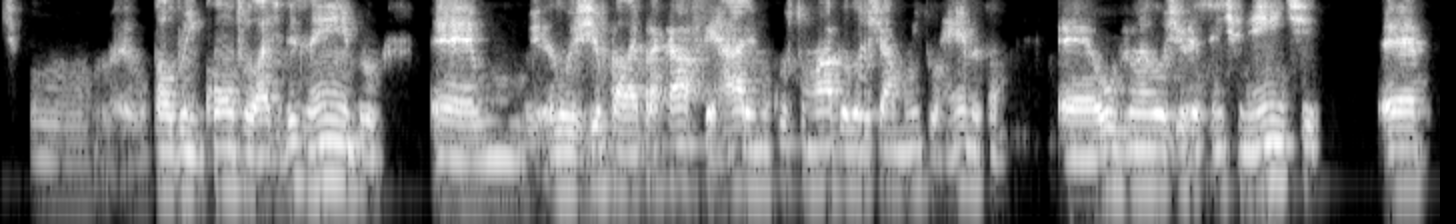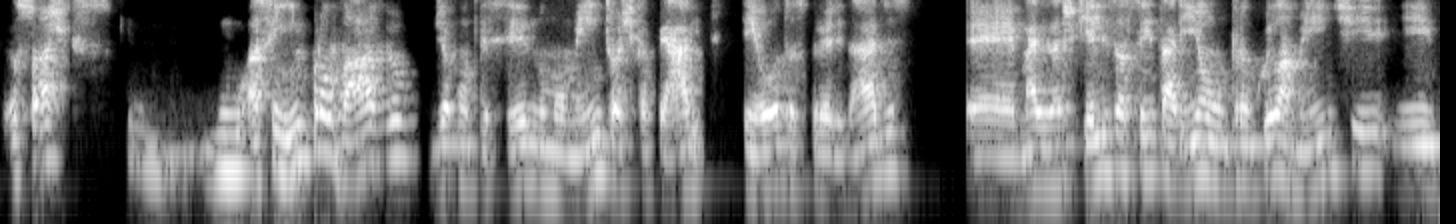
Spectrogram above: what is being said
Tipo, é, o tal do encontro lá de dezembro, é, um elogio para lá e para cá. A Ferrari não costumava elogiar muito o Hamilton, é, houve um elogio recentemente. É, eu só acho que, assim, improvável de acontecer no momento. Acho que a Ferrari tem outras prioridades, é, mas acho que eles aceitariam tranquilamente e,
